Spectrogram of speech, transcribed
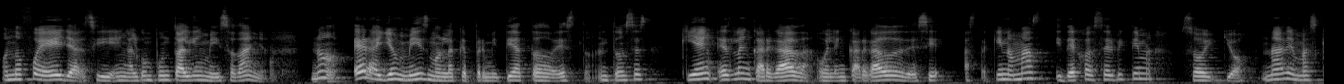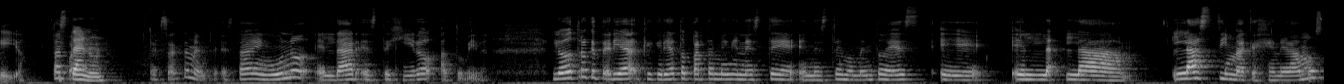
o no fue ella si en algún punto alguien me hizo daño. No, era yo mismo la que permitía todo esto. Entonces, ¿quién es la encargada o el encargado de decir hasta aquí nomás y dejo de ser víctima? Soy yo, nadie más que yo. Está en uno. Exactamente, está en uno el dar este giro a tu vida. Lo otro que quería, que quería topar también en este, en este momento es eh, el, la lástima que generamos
